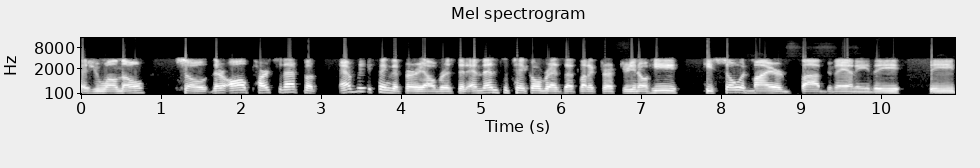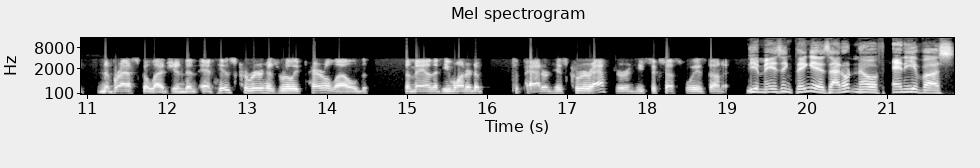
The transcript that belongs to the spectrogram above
as you well know. So they're all parts of that, but everything that Barry Alvarez did, and then to take over as athletic director, you know, he he so admired Bob Devaney, the the Nebraska legend, and, and his career has really paralleled the man that he wanted to to pattern his career after, and he successfully has done it. The amazing thing is, I don't know if any of us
